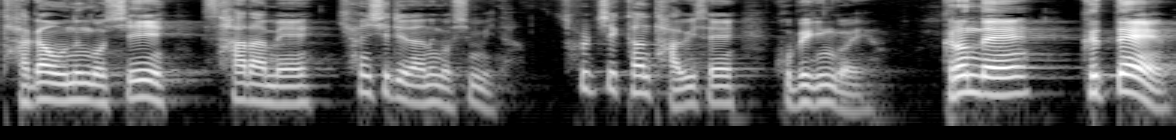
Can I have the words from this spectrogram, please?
다가오는 것이 사람의 현실이라는 것입니다. 솔직한 다윗의 고백인 거예요. 그런데 그때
